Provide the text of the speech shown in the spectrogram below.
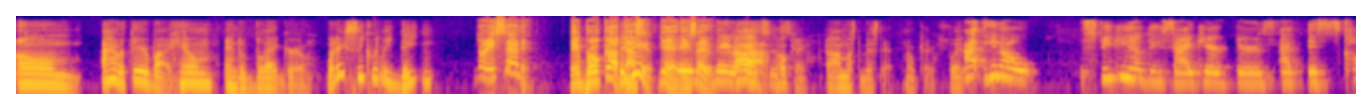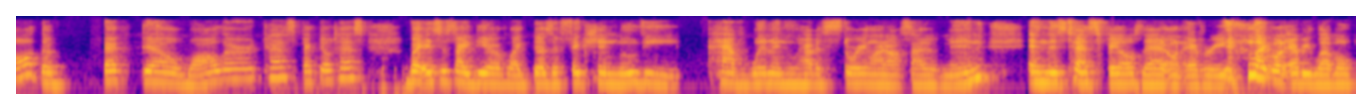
Um, I have a theory about him and the black girl. Were they secretly dating? No, they said it. They broke up. They That's, did. Yeah, they, They, said it. they were Ah, exes. okay. I must have missed that. Okay, but I, you know, speaking of these side characters, I, it's called the Bechdel Wallace test, Bechdel test, but it's this idea of like, does a fiction movie have women who have a storyline outside of men? And this test fails that on every, like on every level.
